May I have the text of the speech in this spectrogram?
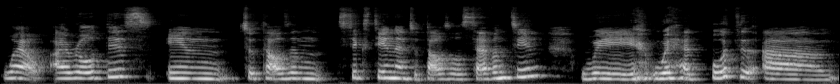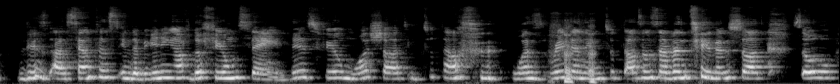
Well, I wrote this in 2016 and 2017 we we had put uh, this uh, sentence in the beginning of the film saying this film was shot in 2000 was written in 2017 and shot. So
